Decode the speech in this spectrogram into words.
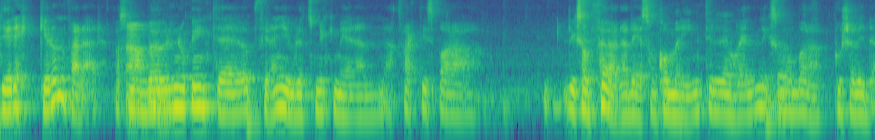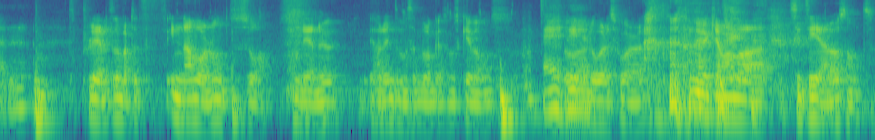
det räcker ungefär där. Alltså man behöver nog inte uppfinna hjulet så mycket mer än att faktiskt bara liksom föda det som kommer in till en själv liksom och bara pusha vidare. Problemet hade varit att innan var det nog inte så som det är nu. Vi hade inte en massa bloggar som skrev om oss. Nej, Då, det, då var det svårare. nu kan man bara citera och sånt.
